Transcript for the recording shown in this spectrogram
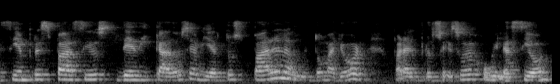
siempre espacios dedicados y abiertos para el adulto mayor, para el proceso de jubilación,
